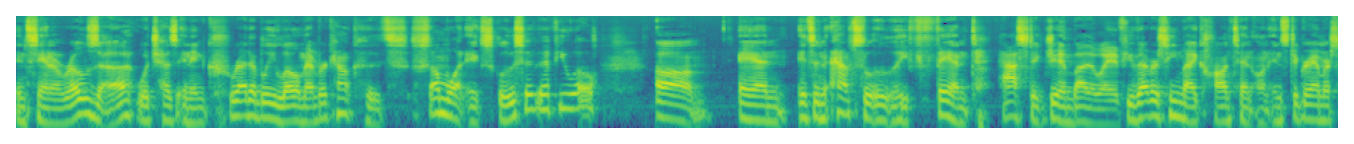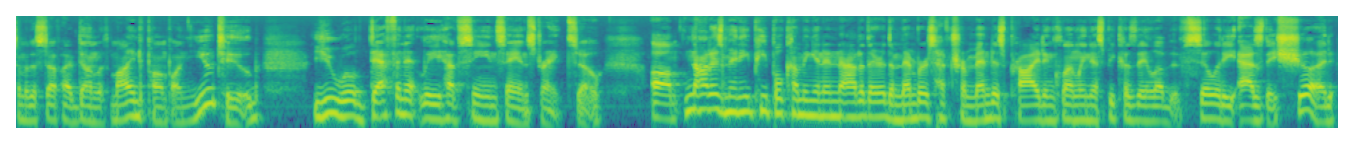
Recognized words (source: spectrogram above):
in Santa Rosa, which has an incredibly low member count because it's somewhat exclusive, if you will. Um, and it's an absolutely fantastic gym, by the way. If you've ever seen my content on Instagram or some of the stuff I've done with Mind Pump on YouTube, you will definitely have seen Saiyan Strength. So, um, not as many people coming in and out of there. The members have tremendous pride in cleanliness because they love the facility as they should.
